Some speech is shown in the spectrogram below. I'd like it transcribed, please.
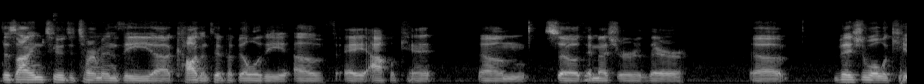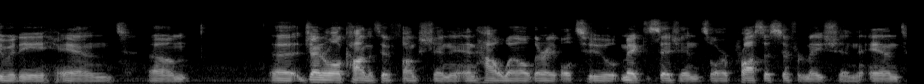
designed to determine the uh, cognitive ability of a applicant um, so they measure their uh, visual acuity and um, uh, general cognitive function and how well they're able to make decisions or process information. And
